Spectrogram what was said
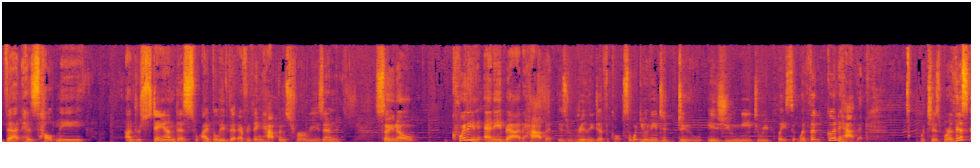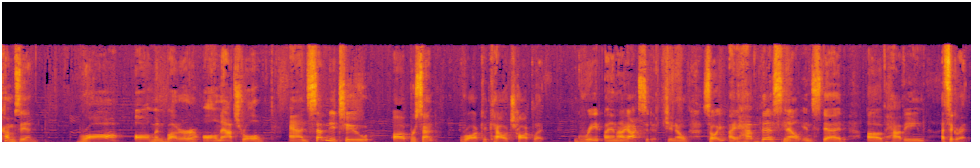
that has helped me understand this. I believe that everything happens for a reason. So, you know, quitting any bad habit is really difficult. So, what you need to do is you need to replace it with a good habit, which is where this comes in raw almond butter, all natural, and 72% uh, raw cacao chocolate. Great antioxidant, you know? So I, I have this now instead of having a cigarette.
